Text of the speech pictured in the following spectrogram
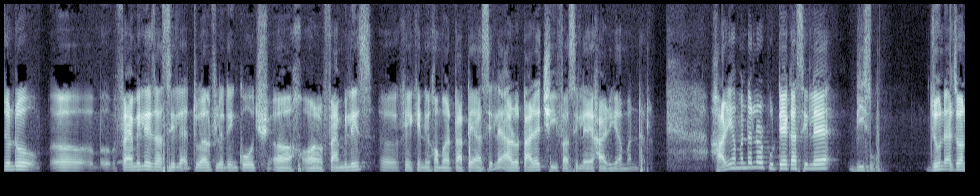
যোনটো ফেমিলিজ আছিলে টুৱেলভ লিডিং কোচ ফেমিলিজ সেইখিনি সময়ত তাতে আছিলে আৰু তাৰে চিফ আছিলে হাৰিয়া মণ্ডল হাৰিয়া মণ্ডলৰ পুতেক আছিলে বিচু যোন এজন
